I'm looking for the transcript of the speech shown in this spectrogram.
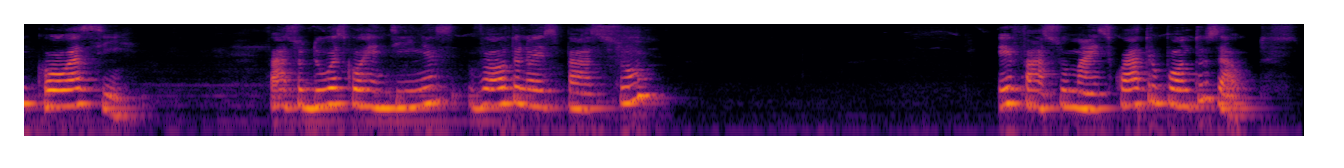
Ficou assim. Faço duas correntinhas, volto no espaço. E faço mais quatro pontos altos.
